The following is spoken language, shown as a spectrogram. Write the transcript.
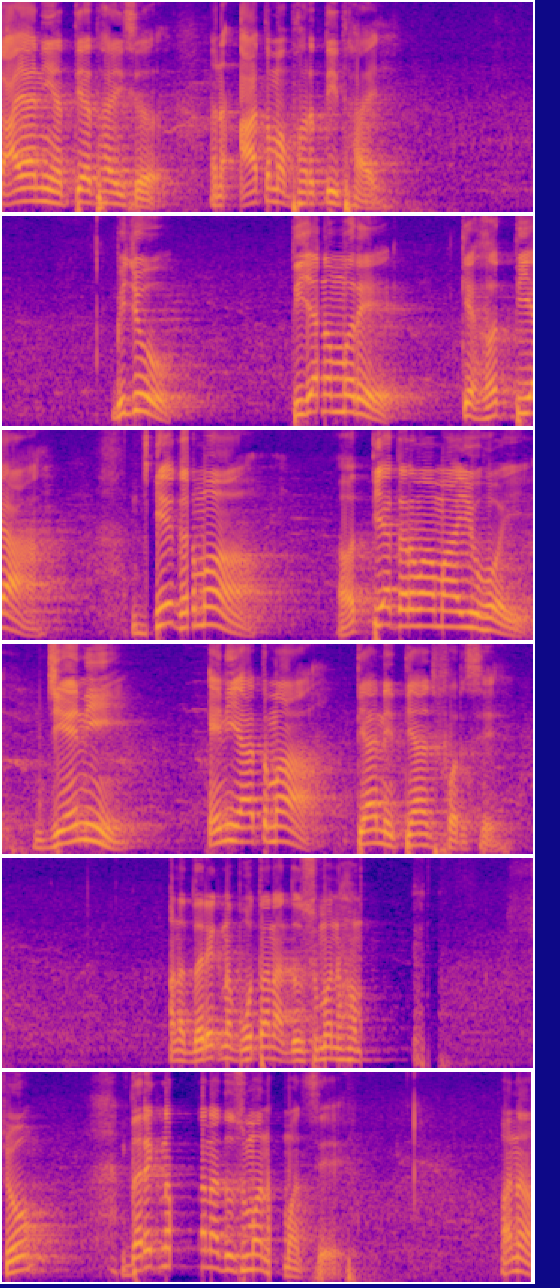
કાયાની હત્યા થાય છે અને આત્મા ફરતી થાય. બીજું ત્રીજા નંબરે કે હત્યા. જે ઘરમાં હત્યા કરવામાં આવ્યું હોય, જેની, એની આત્મા ત્યાંની ત્યાં જ ફરશે. અને દરેકના પોતાના દુશ્મન હમ શું? દરેકના પોતાના દુશ્મન સમજશે અને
